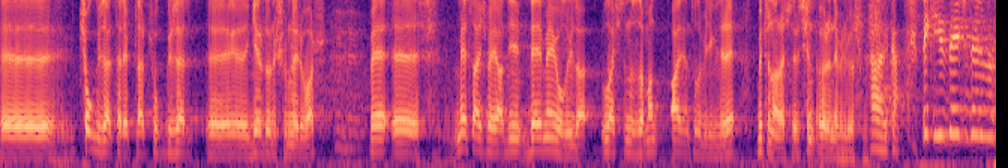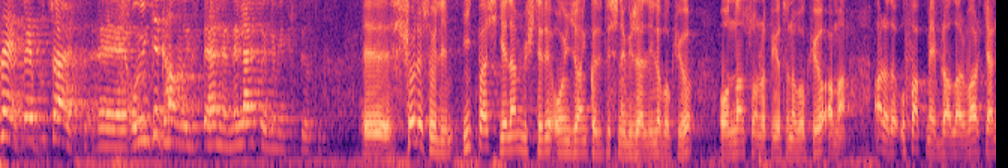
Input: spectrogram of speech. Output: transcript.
Ee, çok güzel talepler, çok güzel e, geri dönüşümleri var. Ve e, mesaj veya DM yoluyla ulaştığınız zaman ayrıntılı bilgileri bütün araçlar için öğrenebiliyorsunuz. Harika. Peki izleyicilerimize ve bu tarz e, oyuncak almak isteyenlere neler söylemek istiyorsunuz? Ee, şöyle söyleyeyim, ilk baş gelen müşteri oyuncağın kalitesine, güzelliğine bakıyor. Ondan sonra fiyatına bakıyor ama arada ufak meblağlar varken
